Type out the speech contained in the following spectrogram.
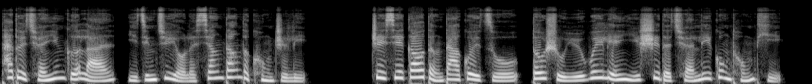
他对全英格兰已经具有了相当的控制力。这些高等大贵族都属于威廉一世的权力共同体，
